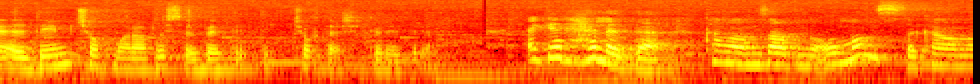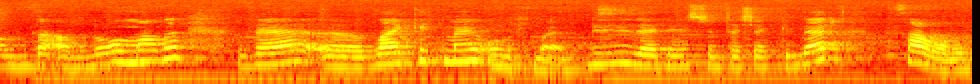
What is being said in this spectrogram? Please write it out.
gəldim. Çox maraqlı söhbət etdik. Çox təşəkkür edirəm. Əgər hələ də kanalımıza abunə olmamısınızsa, kanalımıza abunə olmağı və e, like etməyi unutmayın. Bizi izlədiyiniz üçün təşəkkürlər. Sağ olun.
